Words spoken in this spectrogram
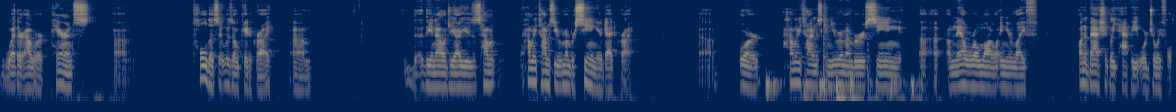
whether our parents um, told us it was okay to cry. Um, the, the analogy I use is how how many times do you remember seeing your dad cry? Uh, or how many times can you remember seeing a, a, male role model in your life unabashedly happy or joyful?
